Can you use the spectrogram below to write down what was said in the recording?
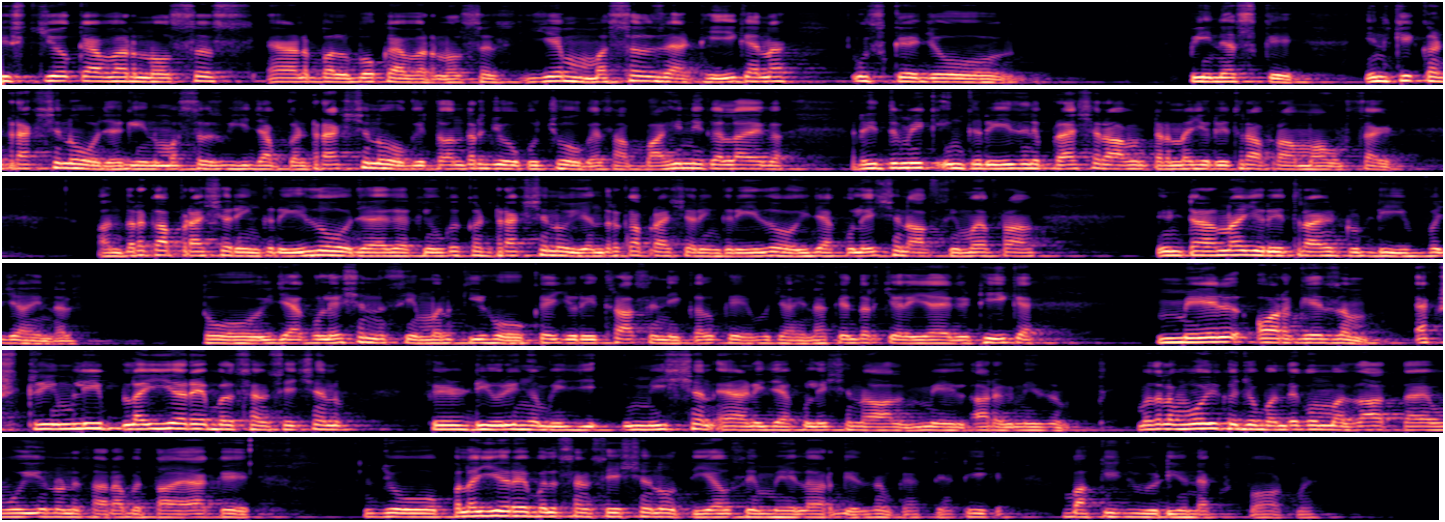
ischio and bulbo ये मसल्स हैं ठीक है ना उसके जो पीनस के इनकी कंट्रैक्शन हो जाएगी इन मसल्स की जब कंट्रैक्शन होगी तो अंदर जो कुछ होगा सब बाहर निकल आएगा rhythmic increase in pressure of internal urethra from outside अंदर का प्रेशर इंक्रीज हो जाएगा क्योंकि कंट्रैक्शन हुई अंदर का प्रेशर इंक्रीज हो ejaculation of semen from internal urethra into deep vaginal तो इजैकुलेशन सीमन की होकर यूरिथ्रा से निकल के वजाइना के अंदर चली जाएगी ठीक है male orgasm extremely pleasurable sensation फिर during emission and ejaculation all male organism मतलब वही जो बंदे को मज़ा आता है वही उन्होंने सारा बताया कि जो प्लेयरेबल सेंसेशन होती है उसे मेल ऑर्गेजम कहते हैं ठीक है बाकी की वीडियो नेक्स्ट पार्ट में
